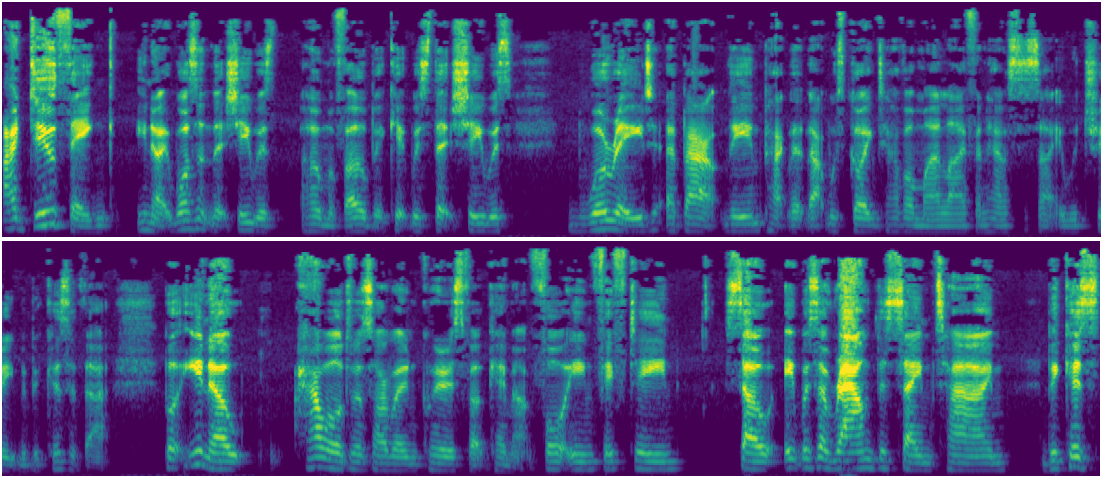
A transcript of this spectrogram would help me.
I do think, you know, it wasn't that she was homophobic, it was that she was worried about the impact that that was going to have on my life and how society would treat me because of that. But, you know, how old was I when Queer as Folk came out? 14, 15? So it was around the same time because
